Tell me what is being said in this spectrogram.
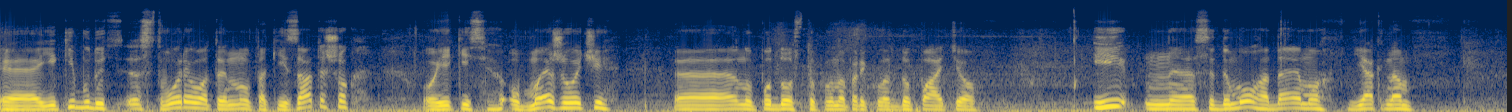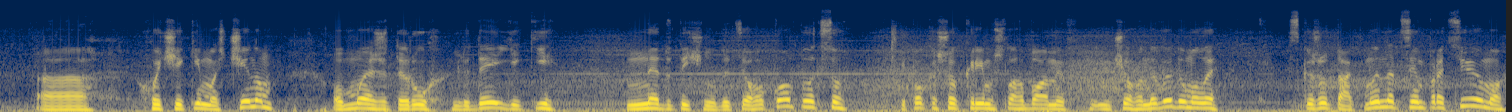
е, які будуть створювати ну, такий затишок, о, якісь обмежувачі е, ну, по доступу, наприклад, до патіо. І м, сидимо, гадаємо, як нам е, хоч якимось чином обмежити рух людей, які не дотичні до цього комплексу. І поки що, крім шлагбаумів, нічого не видумали. Скажу так, ми над цим працюємо.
